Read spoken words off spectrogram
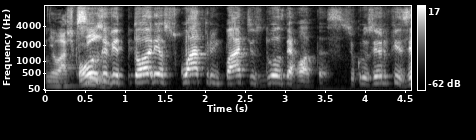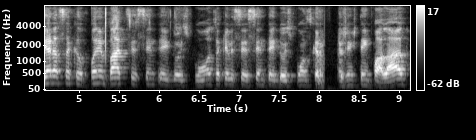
Eu acho que 11 sim. vitórias, 4 empates, 2 derrotas. Se o Cruzeiro fizer essa campanha, bate 62 pontos, aqueles 62 pontos que a gente tem falado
